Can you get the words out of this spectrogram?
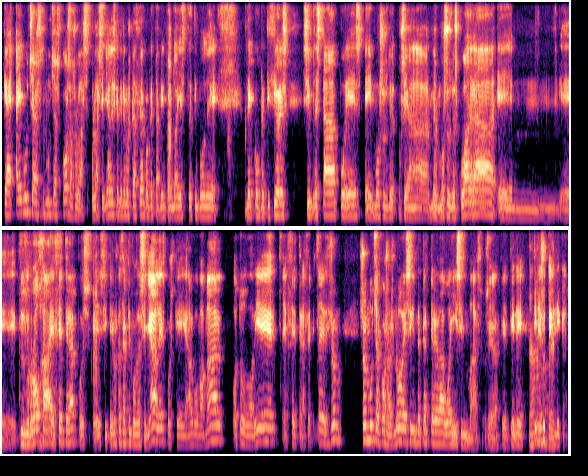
que hay muchas, muchas cosas o las, o las señales que tenemos que hacer, porque también cuando hay este tipo de, competiciones siempre está pues Mossos de, o sea, Mossos de Escuadra, eh, Cruz Roja, etcétera, pues eh, si tenemos que hacer tipos de señales, pues que algo va mal o todo va bien, etcétera, etcétera. son, son muchas cosas, no es ir meterte en el agua ahí sin más, o sea, que tiene, tiene su técnica.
